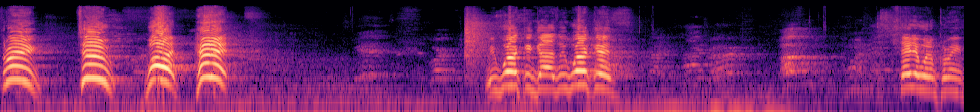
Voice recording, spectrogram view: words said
three, two, one. Hit it. We working, guys. We working. Stay there with him, Kareem.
